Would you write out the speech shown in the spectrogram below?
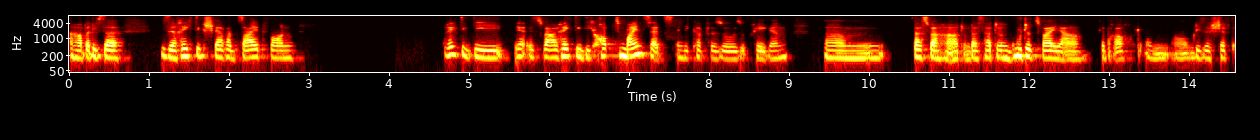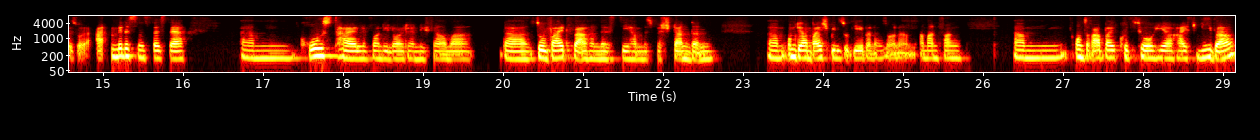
Aber diese, diese richtig schwere Zeit von richtig die, ja, es war richtig die Hauptmindsets in die Köpfe so, so prägen. Ähm, das war hart und das hatte gute zwei Jahre gebraucht, um, um diese Shift, also äh, mindestens, dass der ähm, Großteil von den Leuten in die Firma da so weit waren, dass die haben es verstanden. Ähm, um dir ein Beispiel zu geben, also ne, am Anfang ähm, unsere Arbeitskultur hier heißt Viva.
